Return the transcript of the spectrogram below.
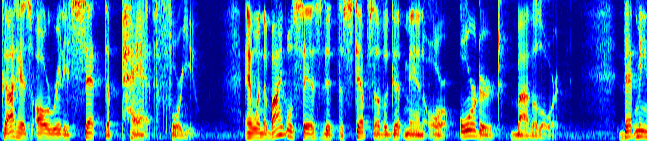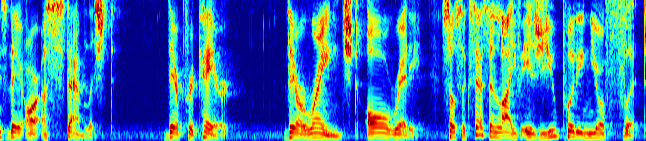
God has already set the path for you. And when the Bible says that the steps of a good man are ordered by the Lord, that means they are established, they're prepared, they're arranged already. So, success in life is you putting your foot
